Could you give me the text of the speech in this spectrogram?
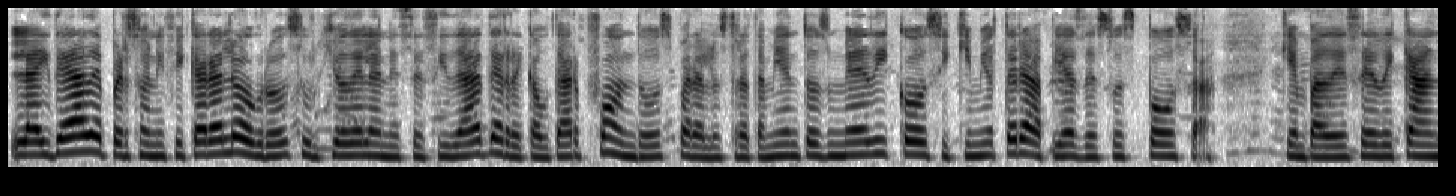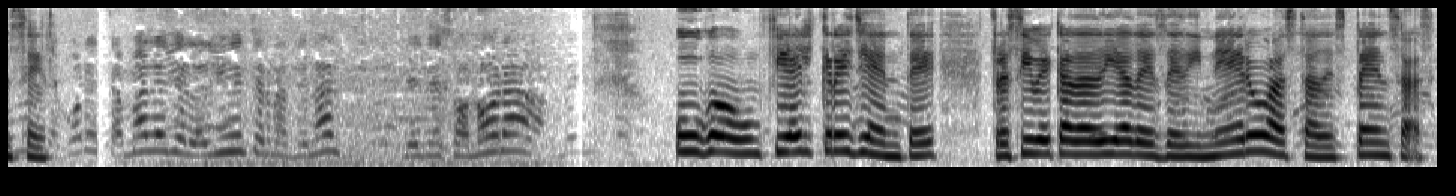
La idea de personificar al logro surgió de la necesidad de recaudar fondos para los tratamientos médicos y quimioterapias de su esposa, quien padece de cáncer de la línea internacional desde Sonora. Hugo, un fiel creyente, recibe cada día desde dinero hasta despensas,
